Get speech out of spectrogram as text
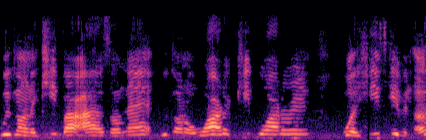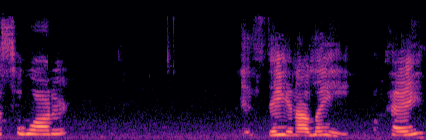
we're going to keep our eyes on that. We're going to water, keep watering what He's given us to water and stay in our lane. Okay?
